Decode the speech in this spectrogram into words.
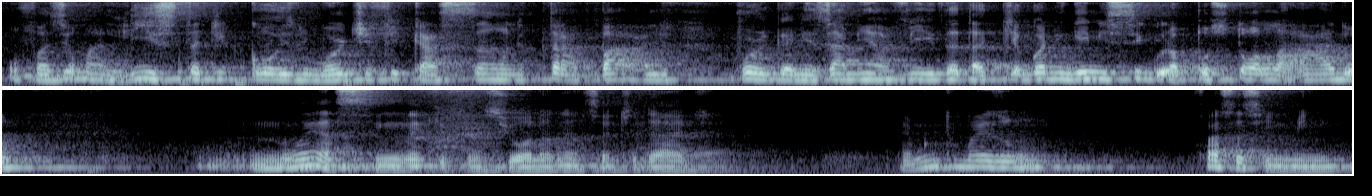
Vou fazer uma lista de coisas, de mortificação, de trabalho, vou organizar minha vida daqui, agora ninguém me segura, apostolado. Não é assim né, que funciona né, a santidade. É muito mais um, faça assim em mim,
